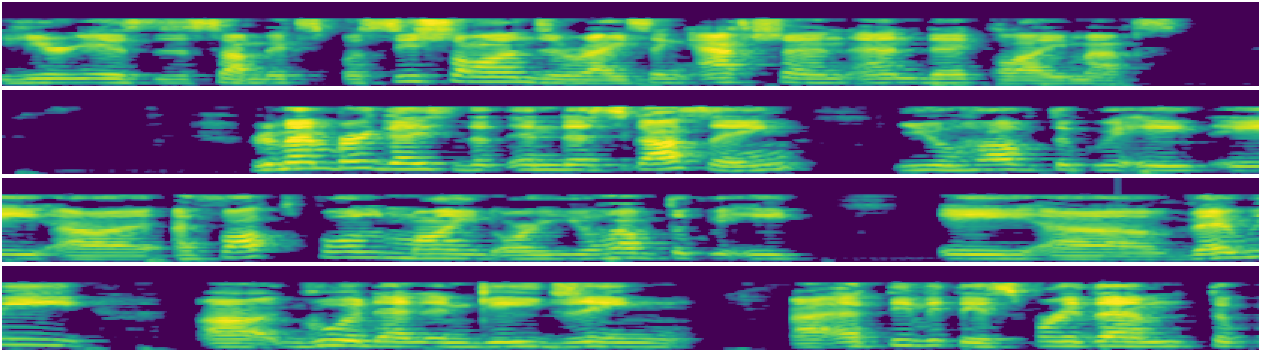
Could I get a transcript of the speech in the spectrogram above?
here is some exposition the rising action and the climax. Remember guys that in discussing you have to create a uh, a thoughtful mind or you have to create a uh, very uh, good and engaging uh, activities for them to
